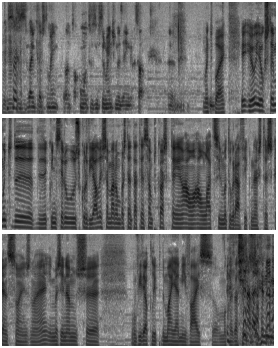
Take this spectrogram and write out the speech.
Uhum. bem que eles também pronto, tocam outros instrumentos, mas é engraçado. Uh, muito bem. Eu, eu gostei muito de, de conhecer os Cordiales, chamaram bastante a atenção porque eu acho que tem, há, há um lado cinematográfico nestas canções, não é? Imaginamos. Uh, um videoclipe de Miami Vice ou uma coisa assim género.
